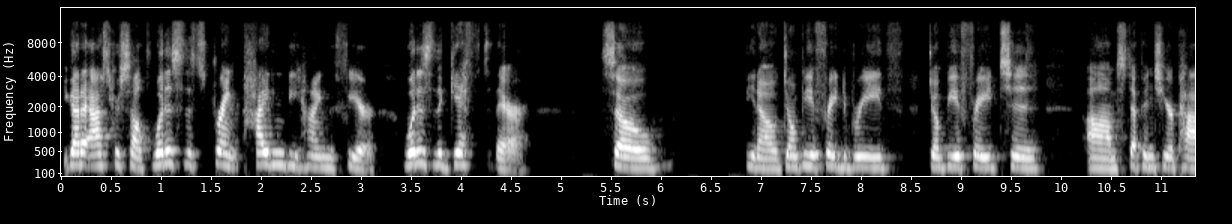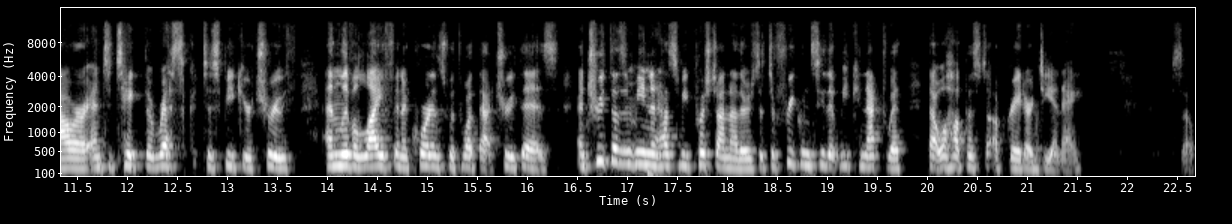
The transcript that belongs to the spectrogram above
you got to ask yourself, what is the strength hiding behind the fear? What is the gift there? So, you know, don't be afraid to breathe. Don't be afraid to um, step into your power and to take the risk to speak your truth and live a life in accordance with what that truth is. And truth doesn't mean it has to be pushed on others. It's a frequency that we connect with that will help us to upgrade our DNA. So.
